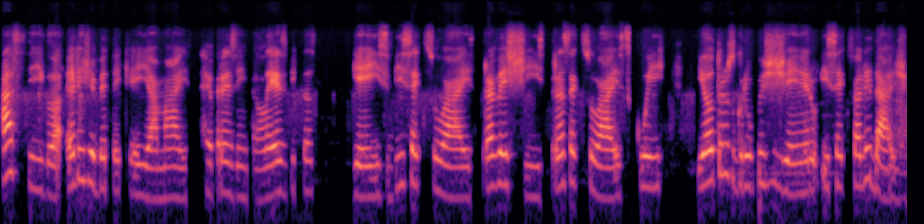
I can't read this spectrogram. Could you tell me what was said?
A sigla LGBTQIA+, representa lésbicas, gays, bissexuais, travestis, transexuais, queer e outros grupos de gênero e sexualidade.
